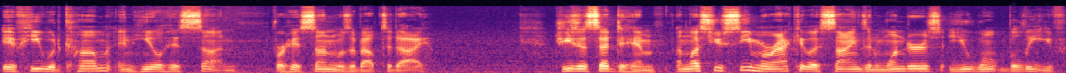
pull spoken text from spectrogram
if he would come and heal his son, for his son was about to die. Jesus said to him, Unless you see miraculous signs and wonders, you won't believe.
